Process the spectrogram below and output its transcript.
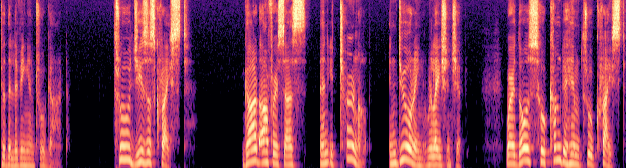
to the living and true God. Through Jesus Christ, God offers us an eternal, enduring relationship where those who come to Him through Christ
